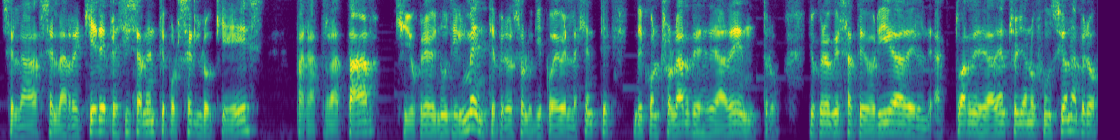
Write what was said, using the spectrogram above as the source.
se la, se la requiere precisamente por ser lo que es, para tratar, que yo creo inútilmente, pero eso es lo que puede ver la gente, de controlar desde adentro. Yo creo que esa teoría del actuar desde adentro ya no funciona, pero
